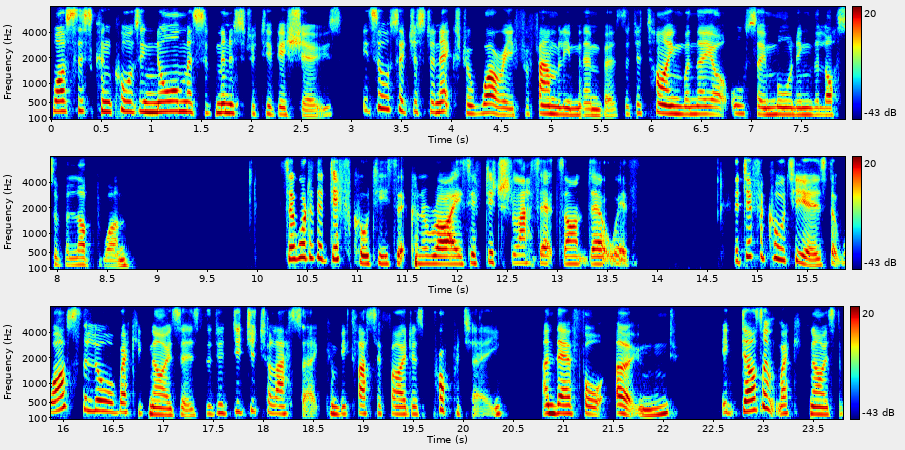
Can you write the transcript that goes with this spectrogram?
Whilst this can cause enormous administrative issues, it's also just an extra worry for family members at a time when they are also mourning the loss of a loved one. So, what are the difficulties that can arise if digital assets aren't dealt with? The difficulty is that whilst the law recognises that a digital asset can be classified as property and therefore owned, it doesn't recognise the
